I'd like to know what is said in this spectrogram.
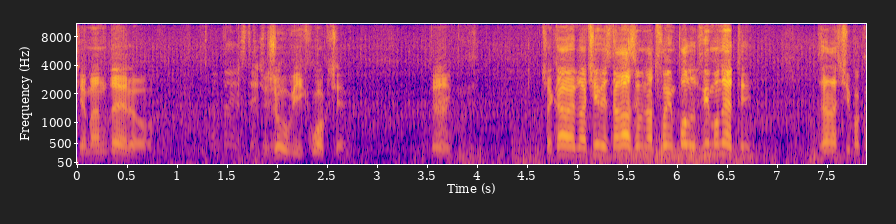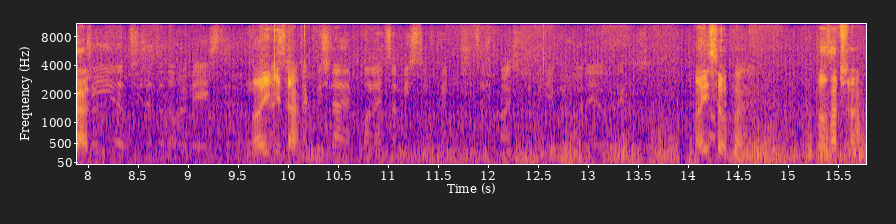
Siemandero. No to jesteśmy. Żółwik, łokciem. Czekałem na ciebie, znalazłem na twoim polu dwie monety. Zaraz ci pokażę. Mówiłem ci, że to dobre miejsce. No i Ja gita. sobie tak myślałem, polecam miejscówkę, musi coś paść, żeby nie było, nie? No i super. To zaczynamy.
